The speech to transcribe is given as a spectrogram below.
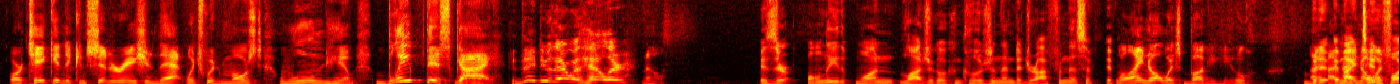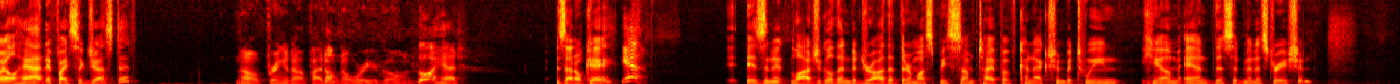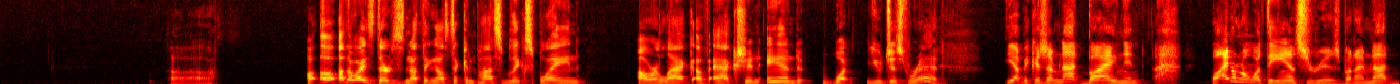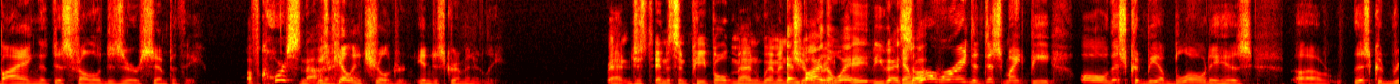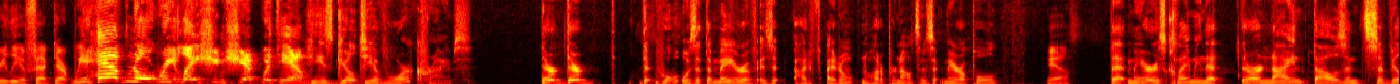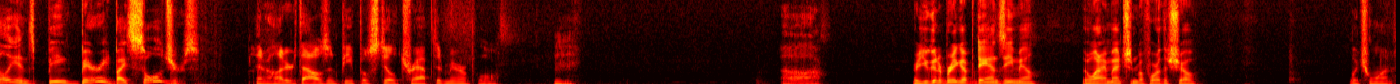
or take into consideration that which would most wound him. Bleep this guy. Did they do that with Hitler? No. Is there only one logical conclusion then to draw from this? If, if, Well, I know what's bugging you. but I- am I I, know it- tinfoil hat if I suggest it? No, bring it up. I don't know where you're going. Go ahead. Is that okay? Yeah. Isn't it logical then to draw that there must be some type of connection between him and this administration? Uh, otherwise, there's nothing else that can possibly explain our lack of action and what you just read. Yeah, because I'm not buying the. Well, I don't know what the answer is, but I'm not buying that this fellow deserves sympathy. Of course not. He's killing children indiscriminately. And just innocent people, men, women, and children. by the way, you guys And saw. we're worried that this might be, oh, this could be a blow to his, uh, this could really affect our. We have no relationship with him. he's guilty of war crimes. They're they're, they who was it? The mayor of is it? I, I don't know how to pronounce it. Is it Mariupol? Yeah. That mayor is claiming that there are nine thousand civilians being buried by soldiers. And 100,000 people still trapped in Mariupol. Are you going to bring up Dan's email, the one I mentioned before the show? Which one?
